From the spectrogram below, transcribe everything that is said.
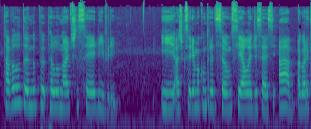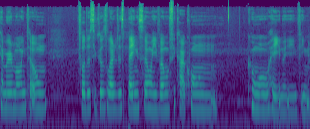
estava lutando pelo norte ser livre. E acho que seria uma contradição se ela dissesse: Ah, agora que é meu irmão, então foda-se que os lords pensam e vamos ficar com, com o reino. E, enfim,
